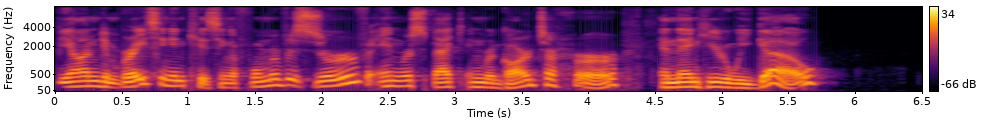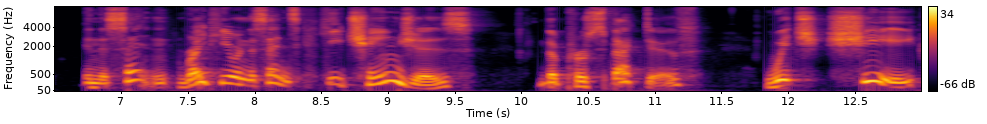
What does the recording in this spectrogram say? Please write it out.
Beyond embracing and kissing, a form of reserve and respect in regard to her. And then here we go. In the sentence, right here in the sentence, he changes the perspective which she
